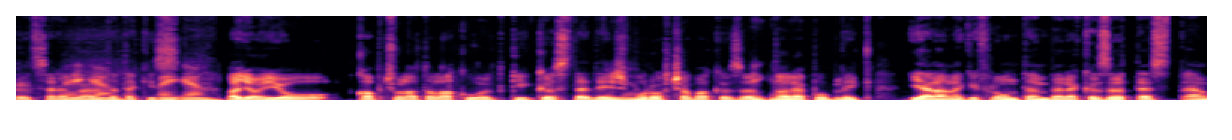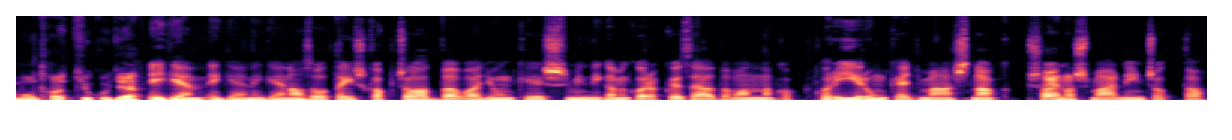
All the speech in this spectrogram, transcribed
előtt szerepeltetek. Igen. Nagyon jó kapcsolat alakult ki közted és Igen. Boros Csaba között, Igen. a Republik jelenlegi frontembere között, ezt elmondhatjuk, ugye? Igen, igen, igen, azóta is kapcsolatban vagyunk, és mindig, amikor a közelben vannak, akkor írunk egymásnak. Sajnos már nincs ott a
